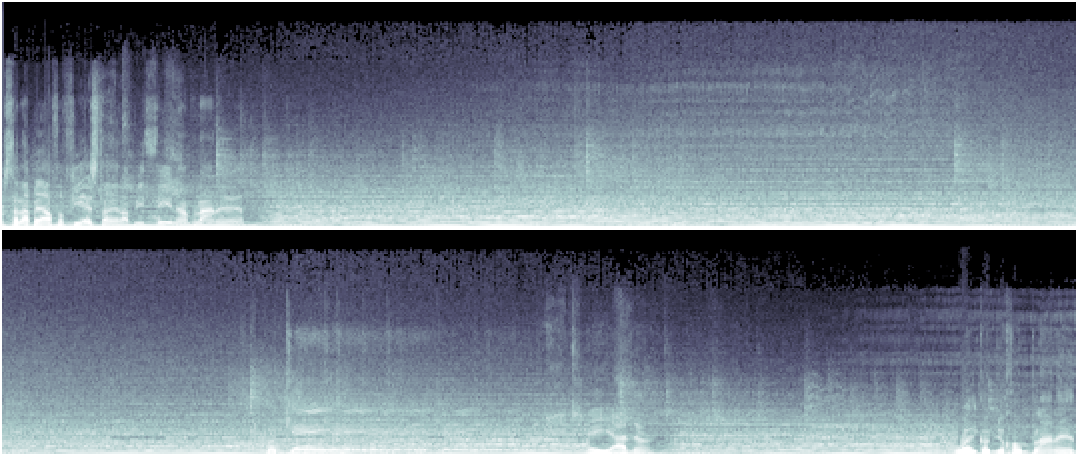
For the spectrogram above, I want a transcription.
Esta es la pedazo fiesta de la piscina, Planet. Okay. Hey Anna. Welcome to home planet.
